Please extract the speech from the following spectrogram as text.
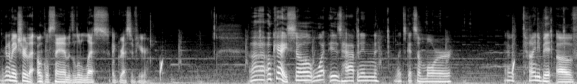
We're to make sure that Uncle Sam is a little less aggressive here. Uh, okay, so what is happening? Let's get some more... I have a tiny bit of...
